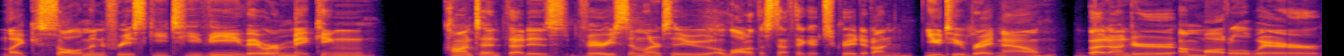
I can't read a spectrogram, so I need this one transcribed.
like Salomon Freeski TV, they were making content that is very similar to a lot of the stuff that gets created on YouTube right now, but under a model where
